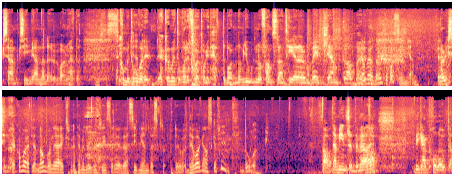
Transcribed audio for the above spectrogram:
Xam, Ximian eller vad de hette. Jag kommer, inte ihåg vad det, jag kommer inte ihåg vad det företaget hette bara men de gjorde några fönsterhanterare och mejlklienter och allt möjligt. Ja men undrar om det var Simian. Var det Simian? Jag kommer ihåg att jag, någon gång när jag experimenterade med Linux så installerade jag Simian Desktop. Det, det var ganska fint då. Så. Ja, jag minns inte men i alla fall. Vi kan kolla upp det.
